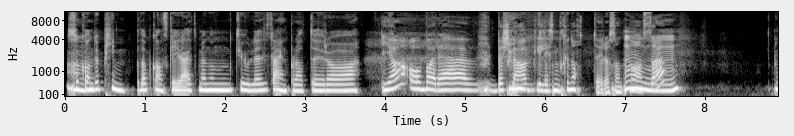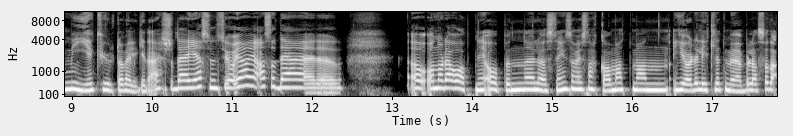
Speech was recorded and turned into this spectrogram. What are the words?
så kan du pimpe det opp ganske greit med noen kule steinplater og Ja, og bare beslag, liksom knotter og sånt nå også. mye kult å velge der. Så det, jeg syns jo, ja, ja, altså det er... Og når det er åpen, åpen løsning, som vi snakket om, at man gjør det litt til et møbel også, da.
